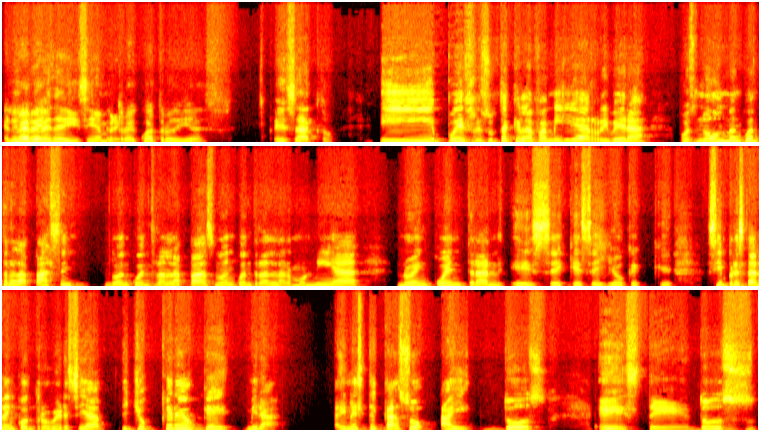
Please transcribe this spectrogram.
el 9, de diciembre. dentro de cuatro días. Exacto. Y pues resulta que la familia Rivera, pues no, no encuentra la paz, ¿eh? no encuentran la paz, no encuentran la armonía, no encuentran ese, qué sé yo, que, que siempre están en controversia. Yo creo que, mira, en este caso hay dos, este, dos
